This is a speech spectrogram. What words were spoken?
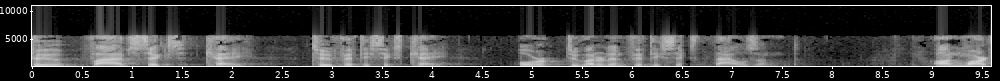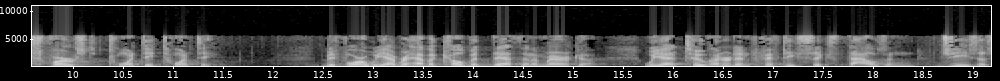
256K, 256K, or 256,000. On March 1st, 2020, before we ever have a COVID death in America, we had 256,000 Jesus,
